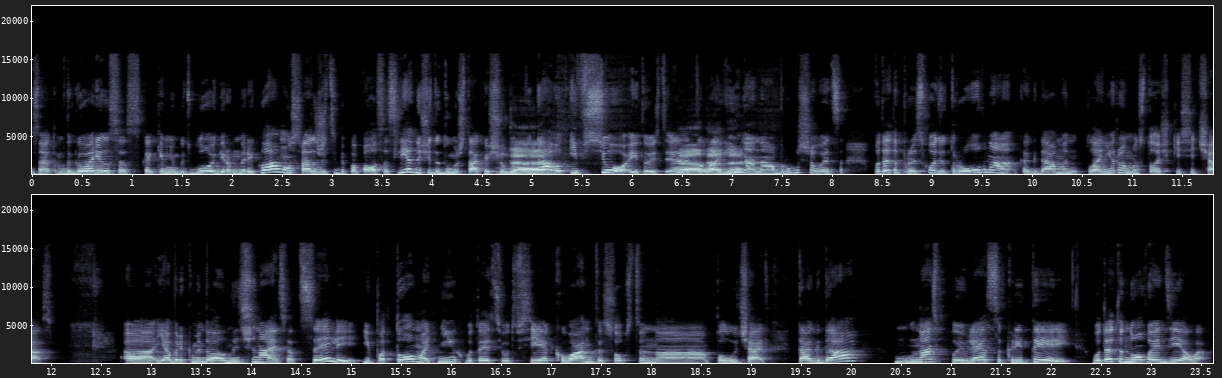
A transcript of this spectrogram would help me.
не знаю, там договорился с каким-нибудь блогером на рекламу, сразу же тебе попался следующий, ты думаешь, так, еще да. вот туда, вот и все. И то есть да, эта да, лавина, да. она обрушивается. Вот это происходит ровно, когда мы планируем из точки сейчас. А, я бы рекомендовала начинать от целей и потом от них вот эти вот все кванты, собственно, получать. Тогда у нас появляется критерий. Вот это новое дело.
